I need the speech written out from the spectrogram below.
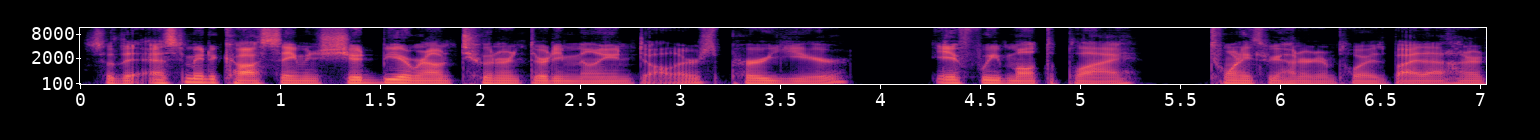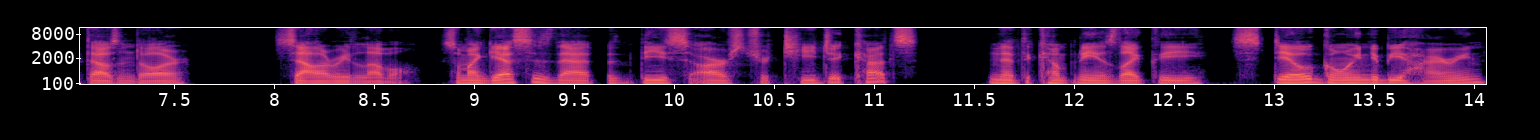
So the estimated cost savings should be around $230 million per year if we multiply 2,300 employees by that $100,000 salary level. So my guess is that these are strategic cuts and that the company is likely still going to be hiring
